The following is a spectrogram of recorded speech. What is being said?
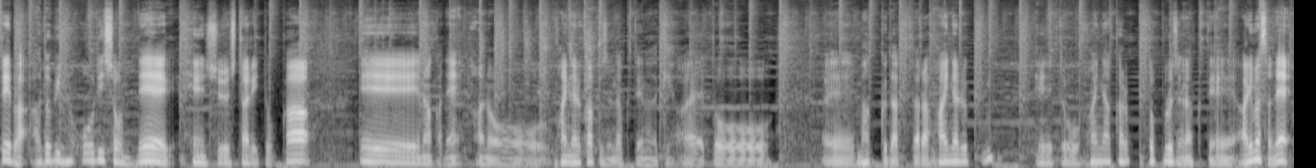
例えば Adobe のオーディションで編集したりとか、えー、なんかね、あのファイナルカットじゃなくて、なんだっけ、えっ、と、えー、Mac だったら、ファイナル、えっ、ー、と、 Final Cut Pro じゃなくて、ありますよね、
